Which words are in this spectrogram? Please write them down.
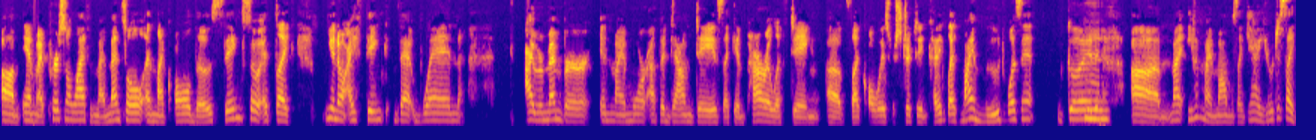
um and my personal life and my mental and like all those things so it's like you know i think that when I remember in my more up and down days, like in powerlifting, of like always restricting cutting, like my mood wasn't good. Mm. Um, my even my mom was like, "Yeah, you were just like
